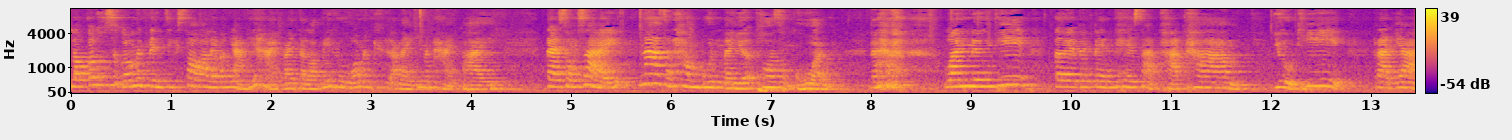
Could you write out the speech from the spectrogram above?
เราก็รู้สึกว่ามันเป็นจิ๊กซอว์อะไรบางอย่างที่หายไป แต่เราไม่รู้ว่ามันคืออะไรที่มันหายไป แต่สงสัยน่าจะทำบุญมาเยอะพอสมควรนะคะวันหนึ่งที่เตยไปเป็นเภสัชพาร์ทไทม์อยู่ที่ร้านยา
